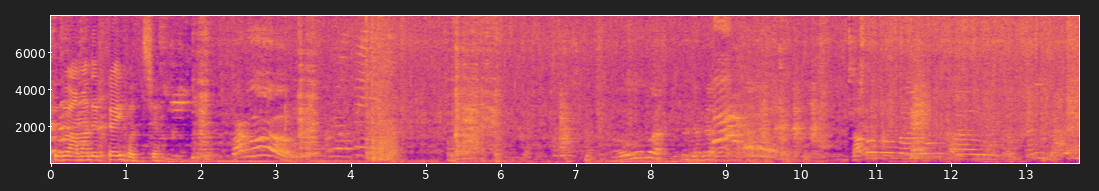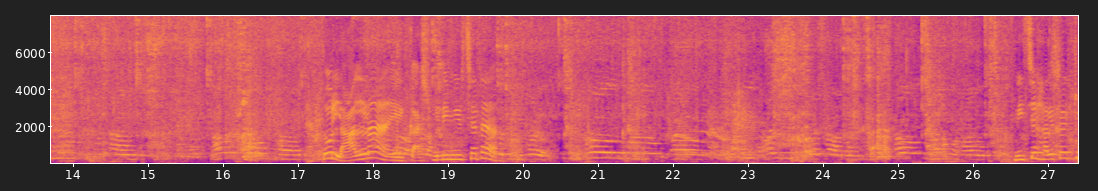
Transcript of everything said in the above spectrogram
শুধু আমাদেরটাই হচ্ছে তো লাল না এই কাশ্মীরি মির্চাটা নিচে হালকা একটু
